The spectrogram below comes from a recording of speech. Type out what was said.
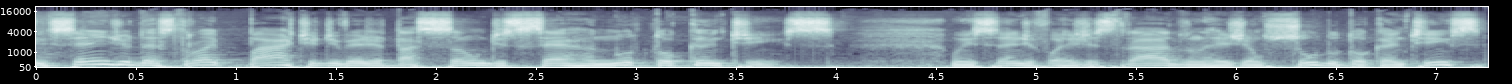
Incêndio destrói parte de vegetação de serra no Tocantins. O incêndio foi registrado na região sul do Tocantins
